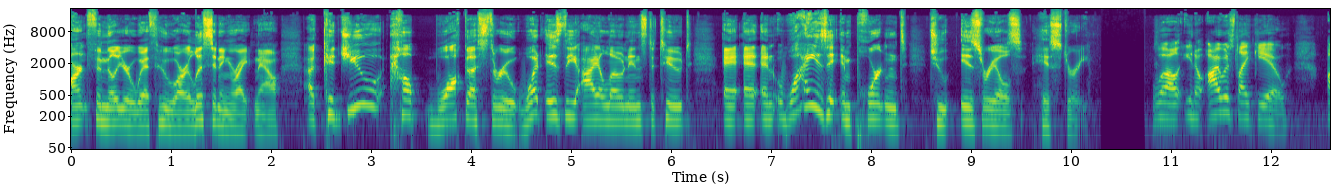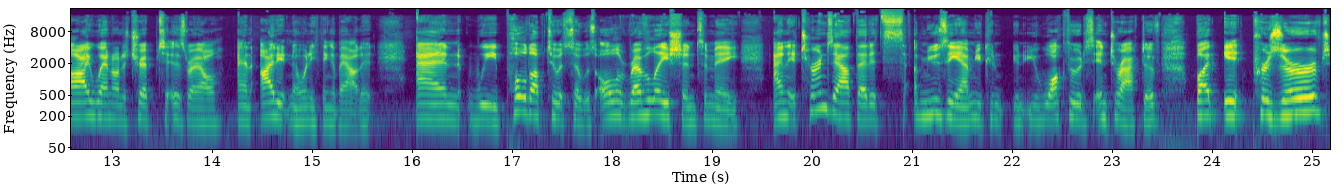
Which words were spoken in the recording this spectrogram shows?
aren't familiar with who are listening right now. Uh, could you help walk us through what is the Ayalon Institute and, and why is it important to Israel's history? Well, you know, I was like you. I went on a trip to Israel and I didn't know anything about it. And we pulled up to it, so it was all a revelation to me. And it turns out that it's a museum. You can you walk through it, it's interactive, but it preserved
